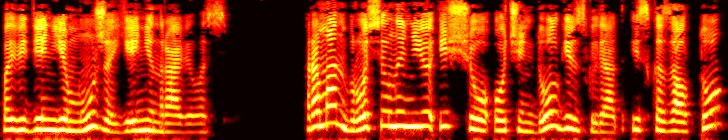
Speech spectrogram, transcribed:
Поведение мужа ей не нравилось. Роман бросил на нее еще очень долгий взгляд и сказал то,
